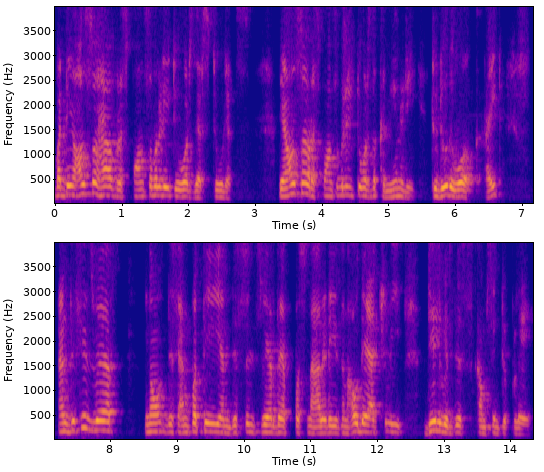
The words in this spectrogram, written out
but they also have responsibility towards their students. They also have responsibility towards the community to do the work, right? And this is where you know this empathy and this is where their personalities and how they actually deal with this comes into play.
